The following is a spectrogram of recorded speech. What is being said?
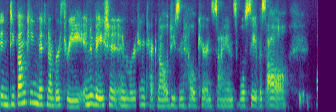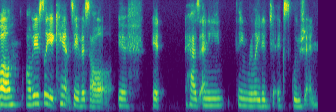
in debunking myth number three, innovation and emerging technologies in healthcare and science will save us all. Well, obviously it can't save us all if it has anything related to exclusion,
